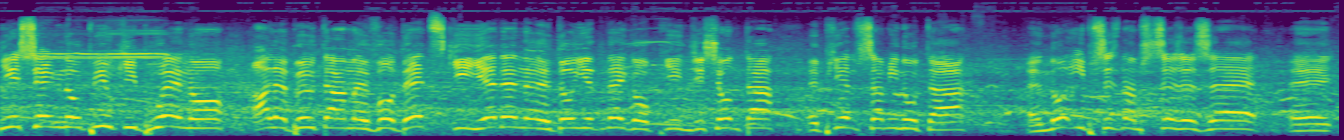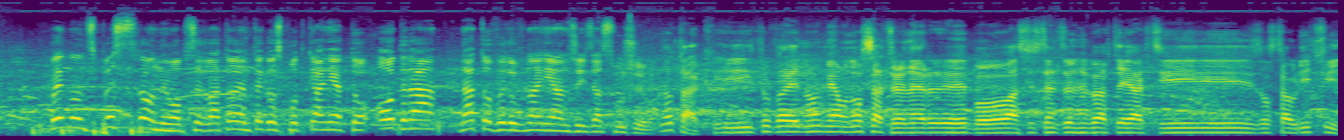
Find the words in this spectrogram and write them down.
Nie sięgnął piłki Bueno, ale był tam Wodecki, 1 do 1, 51 minuta. E, No i przyznam szczerze, że e, będąc bezstronnym obserwatorem tego spotkania, to Odra na to wyrównanie Andrzej zasłużyła. No tak, i tutaj no, miał nosa trener, y, bo asystentem chyba w tej akcji został Litwin.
